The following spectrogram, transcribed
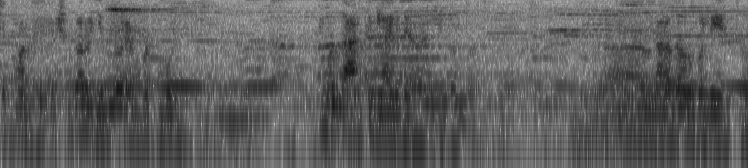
ಚೆಕ್ ಮಾಡಿಸಿದ್ರು ಶುಗರ್ ಇನ್ನೂರ ಎಂಬತ್ತ್ಮೂರು ಇತ್ತು. ಒಂದು ಆರು ತಿಂಗಳಾಗಿದೆ ನನಗೆ ಬಂದು. ನರದವ್ರ ಬಳಿ ಇತ್ತು.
